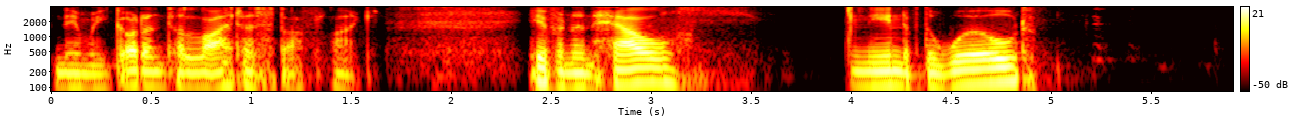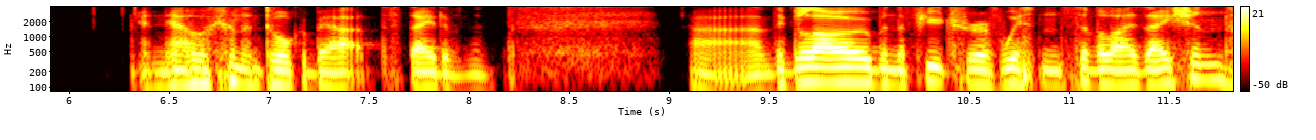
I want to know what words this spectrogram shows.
And then we got into lighter stuff like heaven and hell and the end of the world. And now we're going to talk about the state of the, uh, the globe and the future of Western civilization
